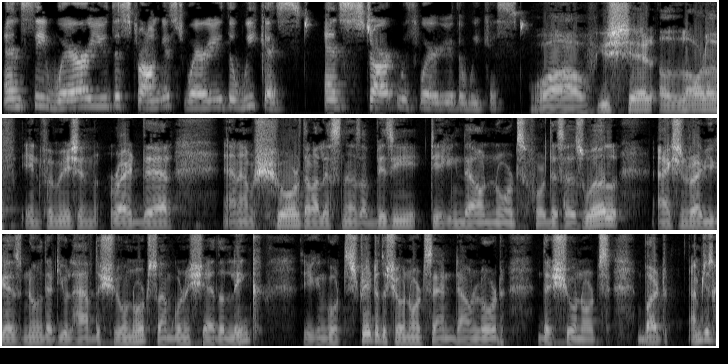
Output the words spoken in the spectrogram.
and see where are you the strongest, where are you the weakest, and start with where you're the weakest. Wow, you shared a lot of information right there, and I'm sure that our listeners are busy taking down notes for this as well. Action Tribe, you guys know that you'll have the show notes, so I'm going to share the link so you can go straight to the show notes and download the show notes. But I'm just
